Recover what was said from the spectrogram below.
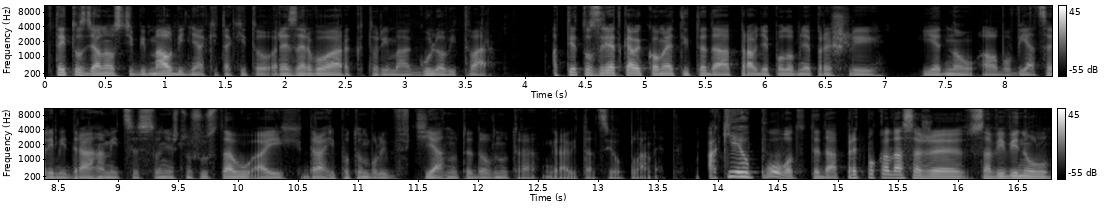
v tejto vzdialenosti by mal byť nejaký takýto rezervoár, ktorý má guľový tvar. A tieto zriedkavé komety teda pravdepodobne prešli jednou alebo viacerými dráhami cez slnečnú sústavu a ich dráhy potom boli vtiahnuté dovnútra gravitáciou planet. Aký je jeho pôvod? Teda predpokladá sa, že sa vyvinul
